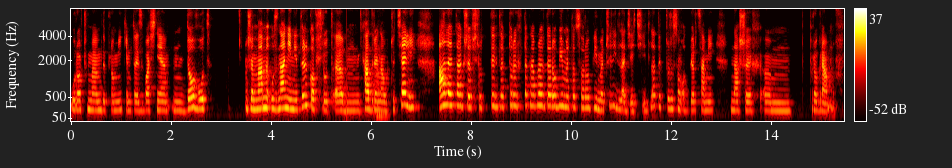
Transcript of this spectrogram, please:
uroczym małym dyplomikiem, to jest właśnie mm, dowód że mamy uznanie nie tylko wśród kadry nauczycieli, ale także wśród tych, dla których tak naprawdę robimy to, co robimy, czyli dla dzieci, dla tych, którzy są odbiorcami naszych programów.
